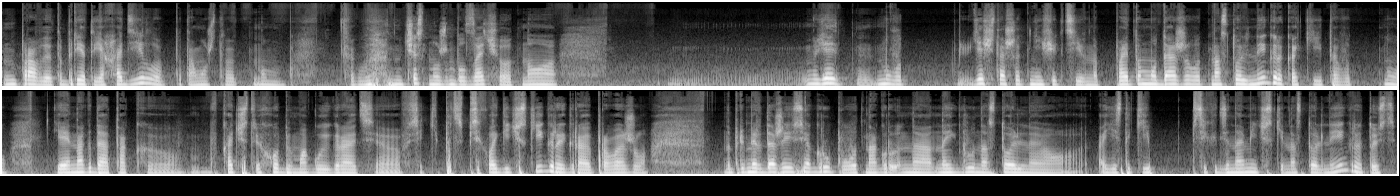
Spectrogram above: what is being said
ну, правда, это бред. Я ходила, потому что, ну, как бы, ну, честно, нужен был зачет. Но, ну, я, ну, вот, я считаю, что это неэффективно. Поэтому даже вот настольные игры какие-то, вот, ну, я иногда так э, в качестве хобби могу играть э, всякие психологические игры, играю, провожу. Например, даже если я группу вот на, на, на игру настольную, а есть такие психодинамические настольные игры, то есть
